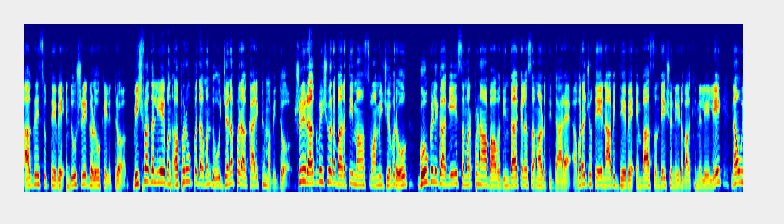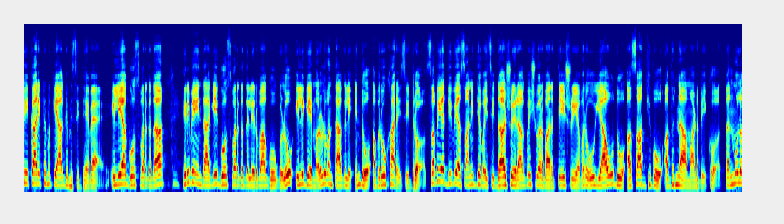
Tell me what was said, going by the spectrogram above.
ಆಗ್ರಹಿಸುತ್ತೇವೆ ಎಂದು ಶ್ರೀಗಳು ಹೇಳಿದ್ರು. ವಿಶ್ವದಲ್ಲಿಯೇ ಒಂದು ಅಪರೂಪದ ಒಂದು ಜನಪರ ಕಾರ್ಯಕ್ರಮವಿದ್ದು, ಶ್ರೀ ರಾಘವೇಶ್ವರ ಭಾರತಿ ಮಹಾಸ್ವಾಮೀಜಿಯವರು ಗೋಗಳಿಗಾಗಿ ಸಮರ್ಪಣಾ ಭಾವದಿಂದ ಕೆಲಸ ಮಾಡುತ್ತಿದ್ದಾರೆ. ಅವರ ಜೊತೆ ನಾವಿದ್ದೇವೆ ಎಂಬ ಸಂದೇಶ ನೀಡುವ ಹಿನ್ನೆಲೆಯಲ್ಲಿ ನಾವು ಈ ಕಾರ್ಯಕ್ರಮಕ್ಕೆ ಆಗಮಿಸಿದ್ದೇವೆ. ಇಲ್ಲಿಯ ಗೋಸ್ವರ್ಗದ ಹಿರಿಮೆಯಿಂದಾಗಿ ಗೋಸ್ವರ್ಗದಲ್ಲಿರುವ ಗೋಗಳು ಇಲ್ಲಿಗೆ ಮರಳುವಂತಾಗಲಿ ಎಂದು ಅವರು ಹಾರೈಸಿದ್ರು. ಸಭೆಯ ದಿವ್ಯ ಸಾನ್ನಿಧ್ಯ ವಹಿಸಿದ್ದ ಶ್ರೀ ರಾಘವೇಶ್ವರ ಭಾರತಿ ಶ್ರೀ ಅವರು ಯಾವುದು ಅಸಾಧ್ಯವೋ ಅದನ್ನ ಮಾಡಬೇಕು. ತನ್ಮೂಲಕ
